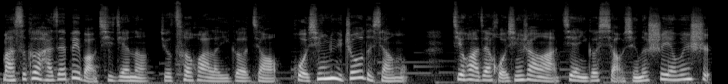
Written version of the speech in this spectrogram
马斯克还在被保期间呢，就策划了一个叫“火星绿洲”的项目，计划在火星上啊建一个小型的试验温室，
